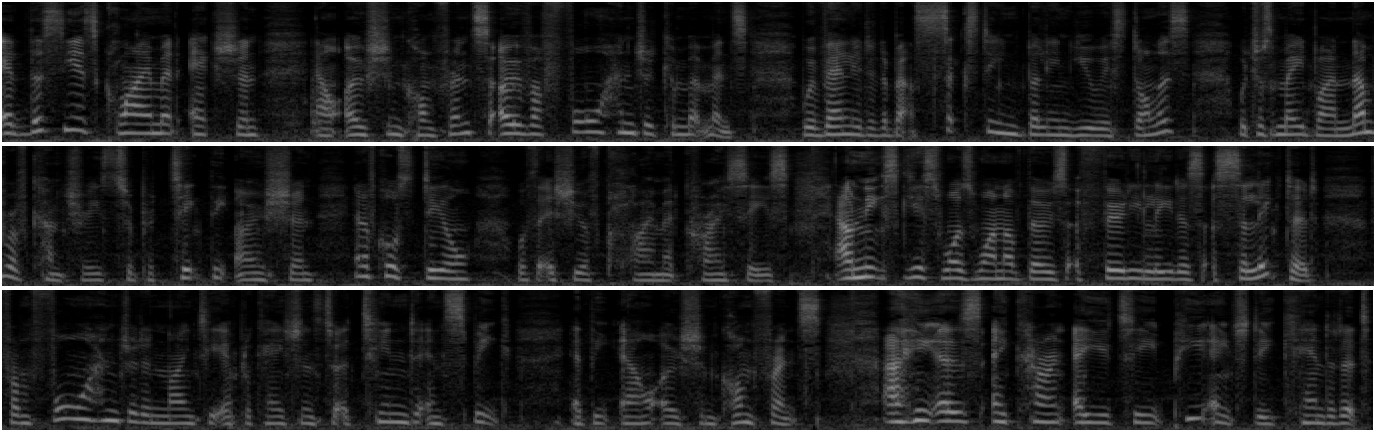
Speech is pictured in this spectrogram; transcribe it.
At this year's Climate Action, our ocean conference, over 400 commitments were valued at about 16 billion US dollars, which was made by a number of countries to protect the ocean and, of course, deal with the issue of climate crises. Our next guest was one of those 30 leaders selected from 490 applications to attend and speak at the Our Ocean conference. Uh, he is a current AUT PhD candidate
